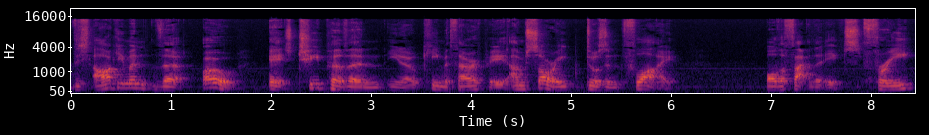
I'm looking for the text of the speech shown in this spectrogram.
this argument that oh it's cheaper than you know chemotherapy, I'm sorry, doesn't fly. Or the fact that it's free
